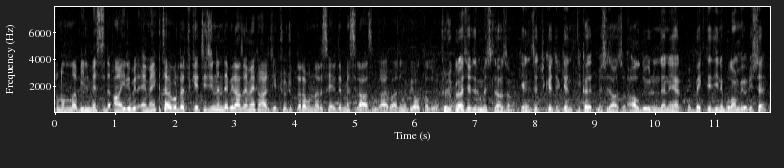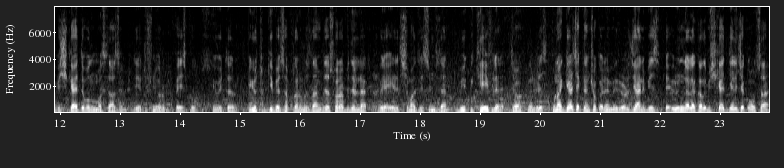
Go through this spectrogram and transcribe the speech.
sunulabilmesi de ayrı bir emek. E tabii burada tüketicinin de biraz emek harcayıp çocuklara bunları sevdirmesi lazım galiba değil mi? Bir o kalıyor. Çocuklara sevdirmesi lazım. Kendisi tüketirken dikkat etmesi lazım. Aldığı üründen eğer o beklediğini bulamıyor ise bir şikayette bulunması lazım diye düşünüyorum. Facebook, Twitter, YouTube gibi hesaplarımızdan bize sorabilirler. Veya iletişim adresimizden. Büyük bir keyifle cevap veririz. Buna gerçekten çok önem veriyoruz. Yani biz e, ürünle alakalı bir şikayet gelecek olsa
